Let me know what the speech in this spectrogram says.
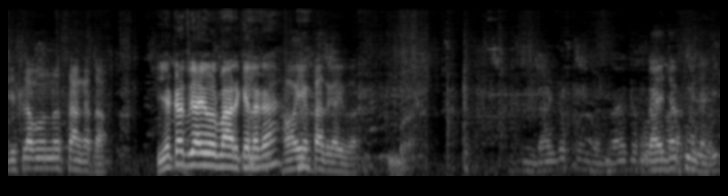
दिसला म्हणून सांगत आहो. एकाच गायीवर मार केला का? हो एकाच गायीवर. गाय जखमी झाली.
